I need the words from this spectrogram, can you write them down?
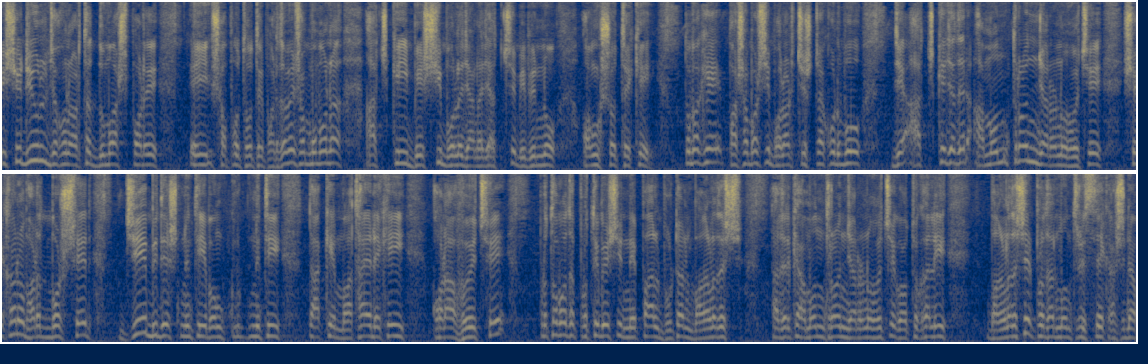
রিশিডিউল যখন অর্থাৎ দু মাস পরে এই শপথ হতে পারে। তবে সম্ভাবনা আজকেই বেশি বলে জানা যাচ্ছে বিভিন্ন অংশ থেকে। তোমাকে পাশাপাশি বলার চেষ্টা করব যে আজকে যাদের আমন্ত্রণ জানানো হয়েছে, সেখানেও ভারতবর্ষের যে বিদেশ নীতি এবং কূটনীতি তাকে মাথায় রেখেই করা হয়েছে। প্রথমত প্রতিবেশী নেপাল, ভুটান, বাংলাদেশ তাদেরকে আমন্ত্রণ জানানো হয়েছে। গতকালই বাংলাদেশের প্রধানমন্ত্রী শেখ হাসিনা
